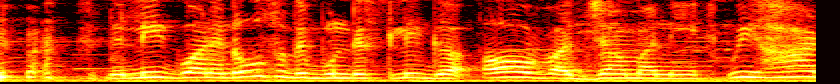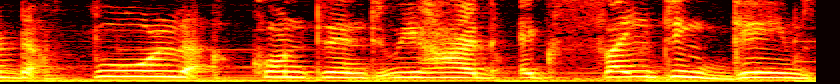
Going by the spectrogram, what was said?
the League One and also the Bundesliga of Germany. We had full content, we had exciting games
